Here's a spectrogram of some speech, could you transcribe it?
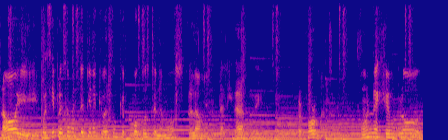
No, y pues sí, precisamente tiene que ver con que pocos tenemos la mentalidad de performance un ejemplo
